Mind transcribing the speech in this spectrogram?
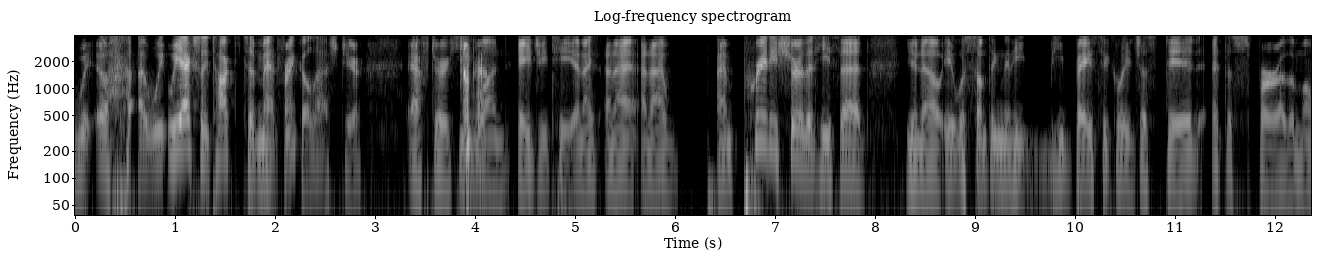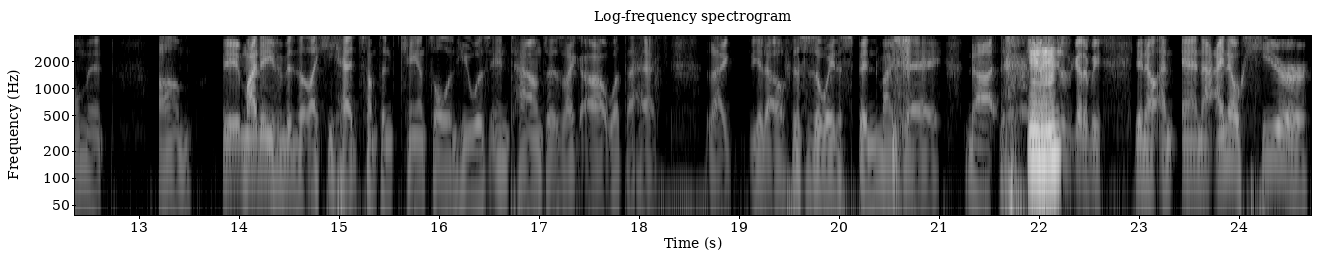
We uh, we we actually talked to Mat Franco last year after he Okay. won AGT, and I and I and I I'm pretty sure that he said, you know, it was something that he he basically just did at the spur of the moment. Um, it might have even been that like he had something cancel and he was in town, so it was like, oh, what the heck. Like you know, this is a way to spend my day. Not this is gonna be you know, and and I know here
